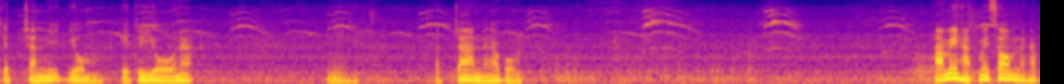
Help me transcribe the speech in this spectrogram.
เจ็ดชั้นนิยมเกตโยนะนี่จัดจ้านนะครับผมถ้าไม่หักไม่ซ่อมนะครับ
